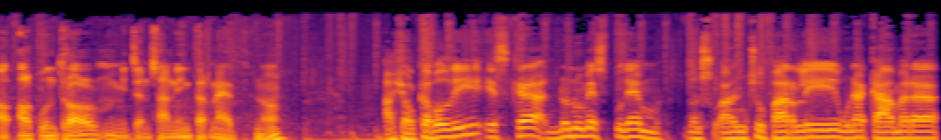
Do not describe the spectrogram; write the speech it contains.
el, el control mitjançant internet, no? Això el que vol dir és que no només podem doncs, enxufar-li una càmera,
